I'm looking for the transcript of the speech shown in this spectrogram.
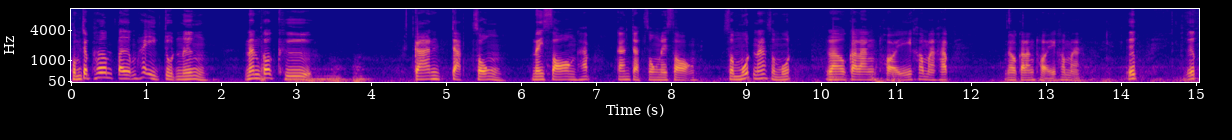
ผมจะเพิ่มเติมให้อีกจุดหนึ่ง นั่นก็คือ การจัดทรงในซองครับ การจัดทรงในซอง สมมุตินะสมมุติเรากำลังถอยเข้ามาครับ เรากำลังถอยเข้ามาอึ๊บอึ๊บ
